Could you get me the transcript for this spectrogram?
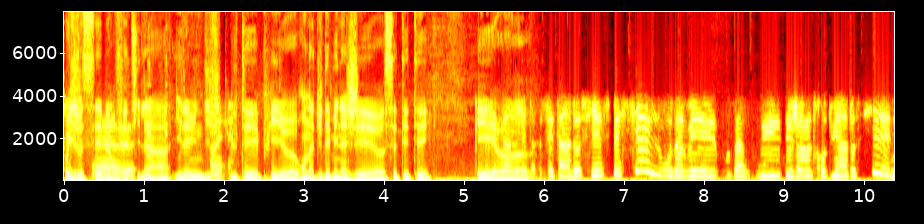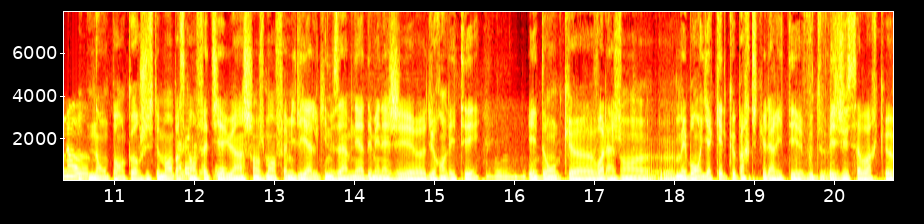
Oui, je sais, mais en Euh, fait il a, il a eu une difficulté et puis euh, on a dû déménager euh, cet été. Et C'est un- euh, c'est- un, dossier spécial. Vous avez, vous avez déjà introduit un dossier, non? Non, pas encore justement parce Ah, qu'en fait il y a eu un changement familial qui nous a amené à déménager euh, durant l'été. Et donc euh, voilà, mais bon, il y a quelques particularités. Vous devez juste savoir que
